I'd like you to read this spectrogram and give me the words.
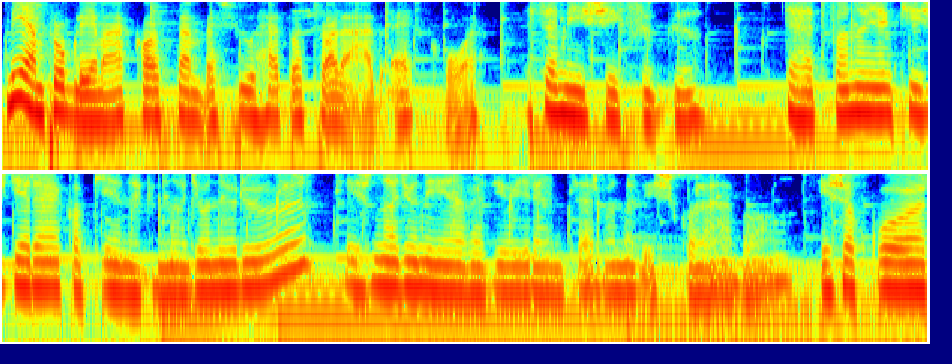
Milyen problémákkal szembesülhet a család ekkor? Személyiségfüggő. Tehát van olyan kisgyerek, aki ennek nagyon örül, és nagyon élvezi, hogy rendszer van az iskolában. És akkor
